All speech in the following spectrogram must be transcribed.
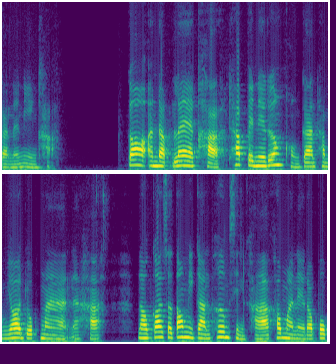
กันนั่นเองค่ะ ก็อันดับแรกค่ะ ถ้าเป็นในเรื่องของการทำยอดยกมานะคะ เราก็จะต้องมีการเพิ่มสินค้าเข้ามาในระบบ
